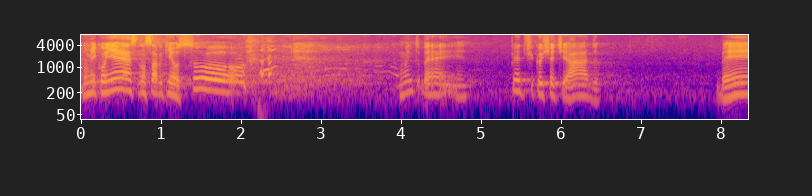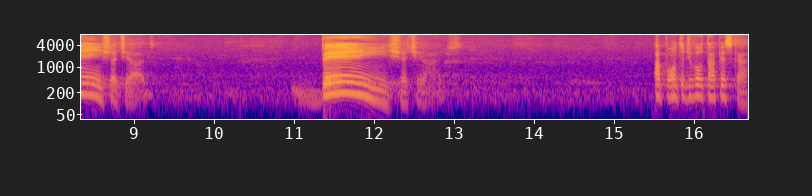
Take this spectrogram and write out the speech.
Não me conhece, não sabe quem eu sou. Muito bem. Pedro ficou chateado bem chateado. Bem chateado. A ponto de voltar a pescar.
